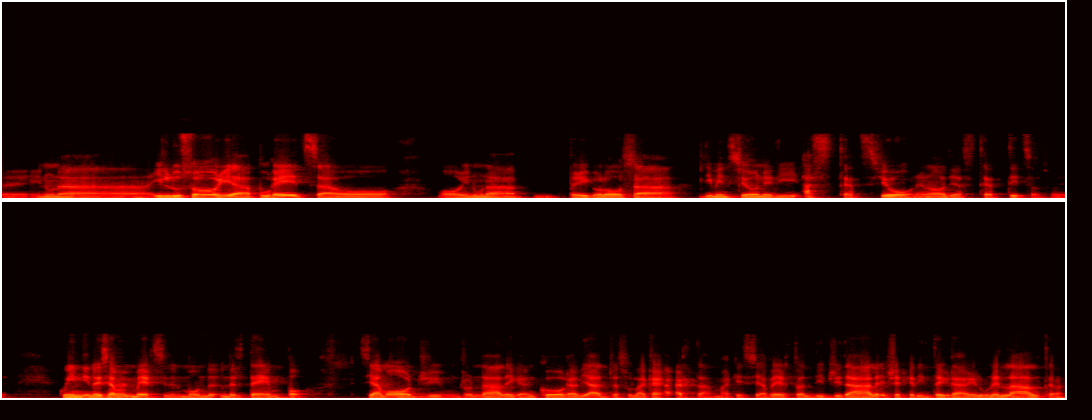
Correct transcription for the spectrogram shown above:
eh, in una illusoria purezza o, o, in una pericolosa dimensione di astrazione, no? di astrattezza. Quindi noi siamo immersi nel mondo e nel tempo siamo oggi un giornale che ancora viaggia sulla carta, ma che si è aperto al digitale, cerca di integrare l'una e l'altra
